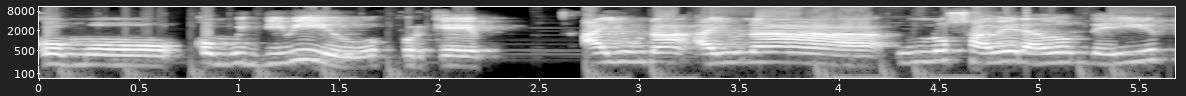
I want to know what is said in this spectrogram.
como, como individuos, porque hay una, hay una, no saber a dónde ir,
